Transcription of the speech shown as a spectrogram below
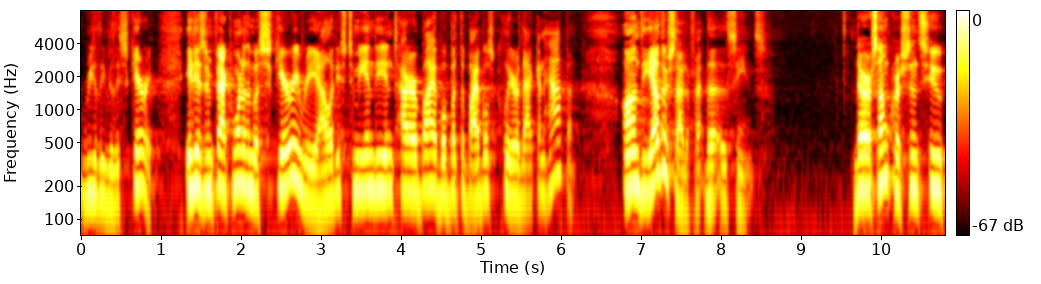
really, really scary. It is, in fact, one of the most scary realities to me in the entire Bible, but the Bible's clear that can happen. On the other side of the scenes, there are some Christians who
